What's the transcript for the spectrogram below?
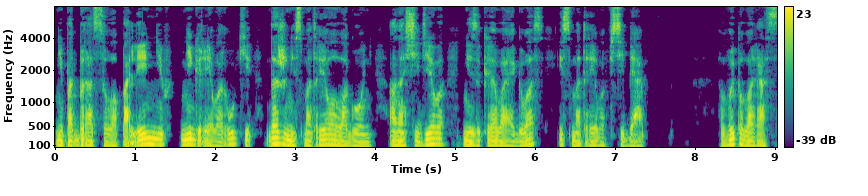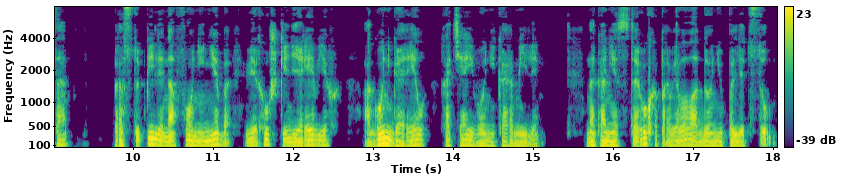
Не подбрасывала поленьев, не грела руки, даже не смотрела в огонь. Она сидела, не закрывая глаз, и смотрела в себя. Выпала роса, Проступили на фоне неба верхушки деревьев, огонь горел, хотя его не кормили. Наконец старуха провела ладонью по лицу.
